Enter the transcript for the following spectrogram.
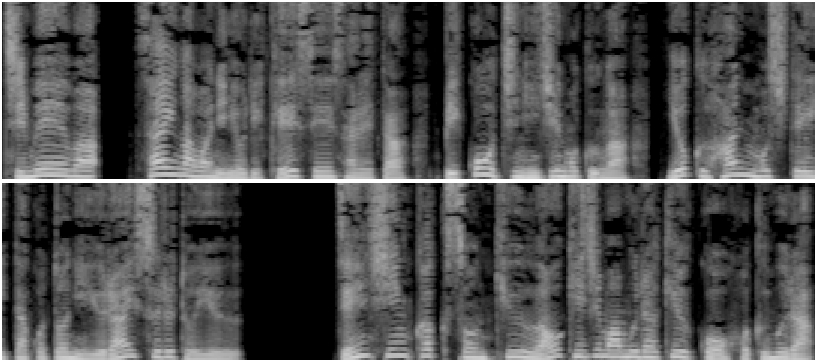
地名は、西川により形成された微高地二樹木がよく繁茂していたことに由来するという。全身各村旧青木島村旧港北村、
